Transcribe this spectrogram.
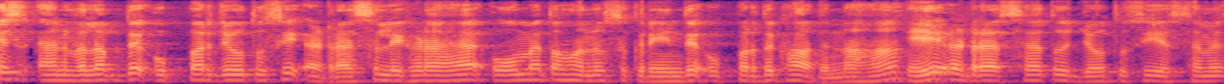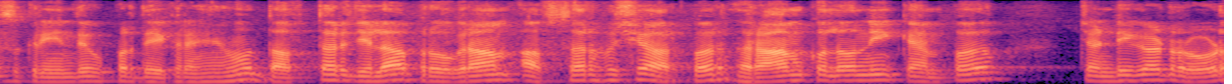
ਇਸ ਐਨਵਲਪ ਦੇ ਉੱਪਰ ਜੋ ਤੁਸੀਂ ਐਡਰੈਸ ਲਿਖਣਾ ਹੈ, ਉਹ ਮੈਂ ਤੁਹਾਨੂੰ ਸਕਰੀਨ ਦੇ ਉੱਪਰ ਦਿਖਾ ਦਿੰਨਾ ਹਾਂ। ਇਹ ਐਡਰੈਸ ਹੈ ਤੋ ਜੋ ਤੁਸੀਂ ਇਸ ਸਮੇਂ ਸਕਰੀਨ ਦੇ ਉੱਪਰ ਦੇਖ ਰਹੇ ਹੋ। ਦਫ਼ਤਰ ਜ਼ਿਲ੍ਹਾ ਪ੍ਰੋਗਰਾਮ ਅਫਸਰ Hoshiarpur, Ram colony camp Chandigarh road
